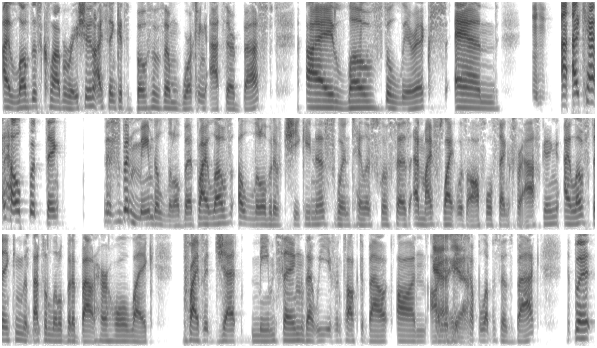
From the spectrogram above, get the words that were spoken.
I love this collaboration. I think it's both of them working at their best. I love the lyrics, and Mhm. I, I can't help but think this has been memed a little bit, but I love a little bit of cheekiness when Taylor Swift says, and my flight was awful, thanks for asking. I love thinking that that's a little bit about her whole like private jet meme thing that we even talked about on Yeah, Face yeah. a couple episodes back. But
